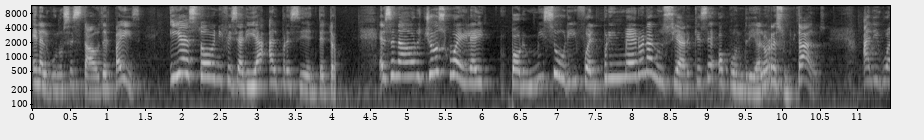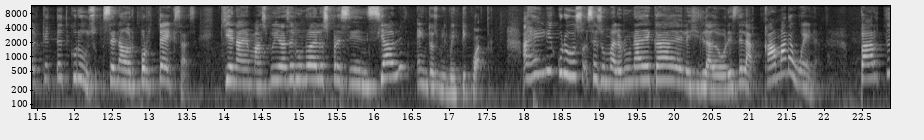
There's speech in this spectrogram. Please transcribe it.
en algunos estados del país. Y esto beneficiaría al presidente Trump. El senador Josh Whaley por Missouri fue el primero en anunciar que se opondría a los resultados al igual que Ted Cruz, senador por Texas, quien además pudiera ser uno de los presidenciables en 2024. A Haley Cruz se sumaron una década de legisladores de la Cámara Buena. Parte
